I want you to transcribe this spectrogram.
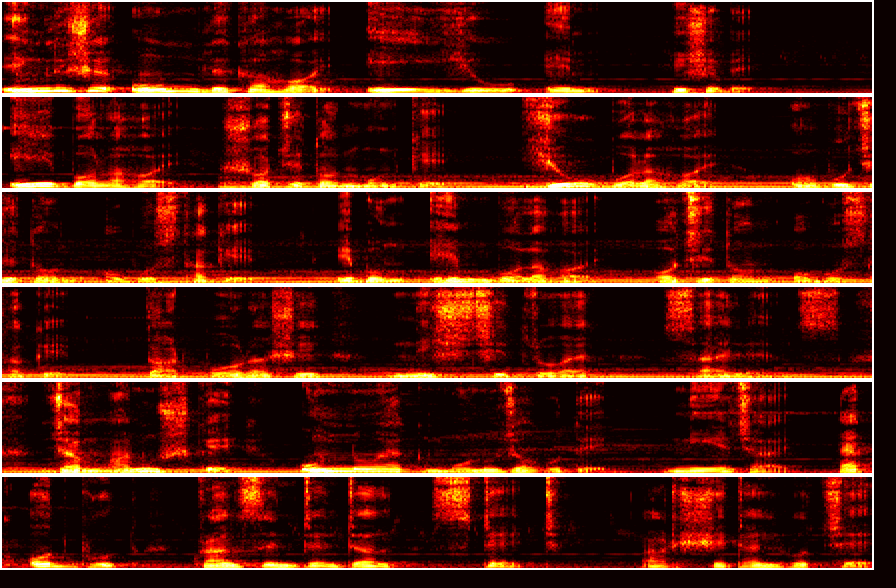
ইংলিশে ওম লেখা হয় এ ইউ এম হিসেবে। এ বলা হয় সচেতন মনকে, ইউ বলা হয় অবচেতন অবস্থাকে, এবং এম বলা হয় অচেতন অবস্থাকে। তারপর আসে নিশ্চিদ্র এক সাইলেন্স, যা মানুষকে অন্য এক মনোজগতে নিয়ে যায়, এক অদ্ভুত ট্রান্সেন্ডেন্টাল স্টেট। আর সেটাই হচ্ছে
